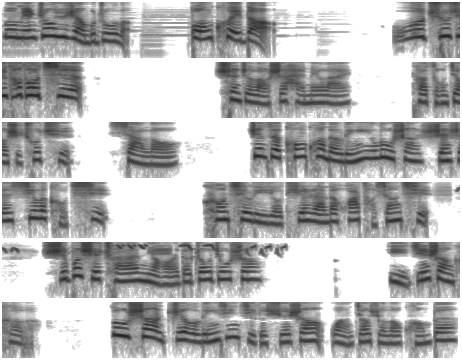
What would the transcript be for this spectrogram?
陆眠终于忍不住了，崩溃道：“我出去透透气。”趁着老师还没来，他从教室出去，下楼，正在空旷的林荫路上深深吸了口气，空气里有天然的花草香气，时不时传来鸟儿的啾啾声。已经上课了，路上只有零星几个学生往教学楼狂奔。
